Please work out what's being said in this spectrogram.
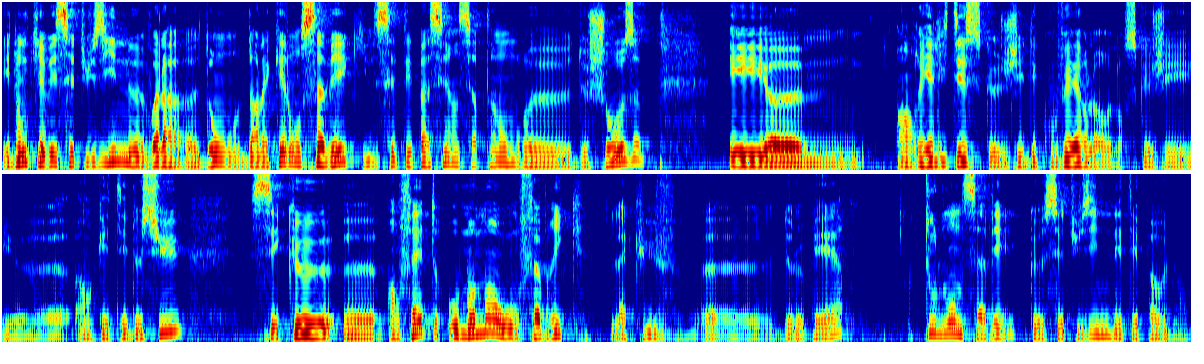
Et donc il y avait cette usine, voilà, dans laquelle on savait qu'il s'était passé un certain nombre de choses. Et en réalité, ce que j'ai découvert lorsque j'ai euh, enquêté dessus, c'est que, euh, en fait, au moment où on fabrique la cuve euh, de l'EPR, tout le monde savait que cette usine n'était pas aux normes,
